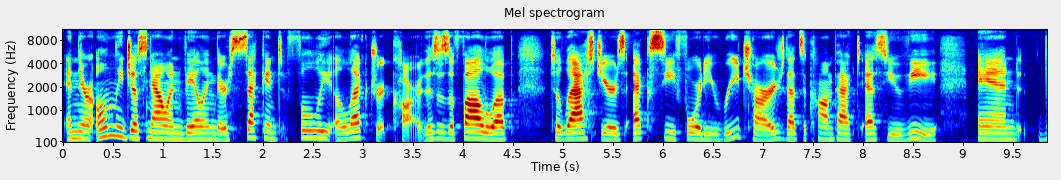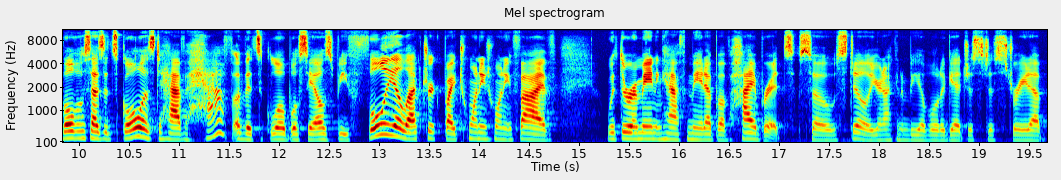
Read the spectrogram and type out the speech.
and they're only just now unveiling their second fully electric car. This is a follow up to last year's XC40 Recharge, that's a compact SUV. And Volvo says its goal is to have half of its global sales be fully electric by 2025 with the remaining half made up of hybrids. So, still, you're not going to be able to get just a straight up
